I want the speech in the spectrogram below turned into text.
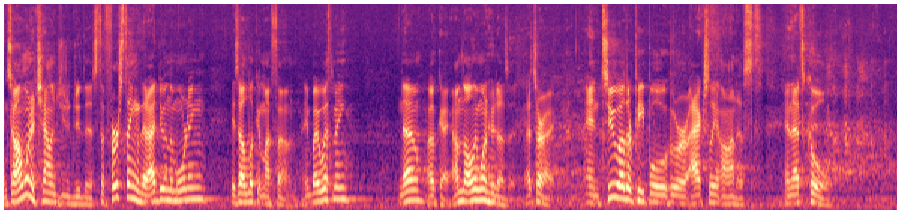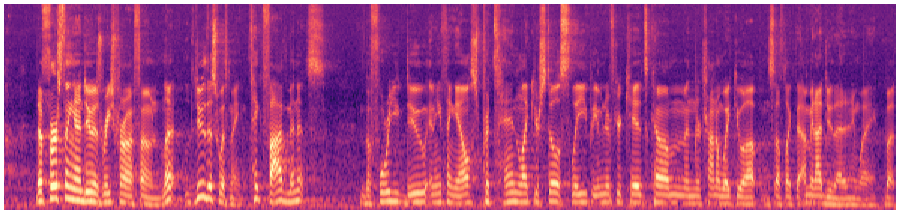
And so I want to challenge you to do this. The first thing that I do in the morning is I look at my phone. Anybody with me? No? Okay. I'm the only one who does it. That's all right. And two other people who are actually honest, and that's cool. The first thing I do is reach for my phone. Let, do this with me. Take five minutes before you do anything else. Pretend like you're still asleep, even if your kids come and they're trying to wake you up and stuff like that. I mean, I do that anyway, but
